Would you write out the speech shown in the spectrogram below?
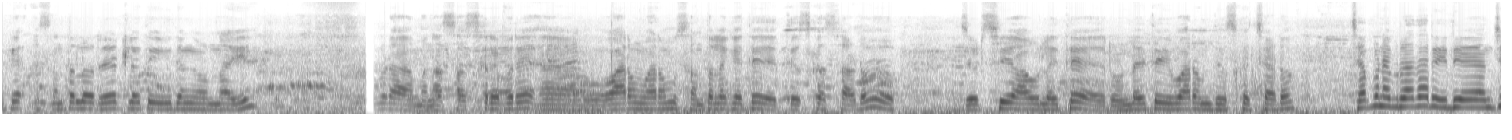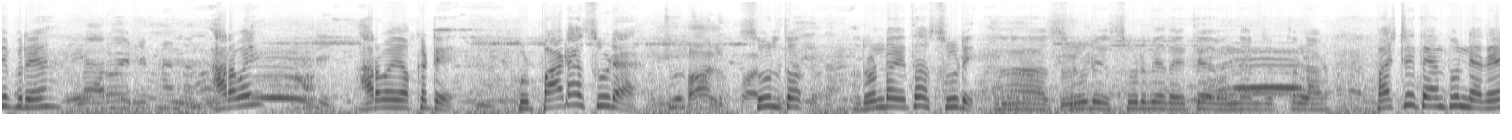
ఓకే సంతలో రేట్లు అయితే ఈ విధంగా ఉన్నాయి. కూడా మన సబ్స్క్రైబరే వారం వారం సంతలోకి అయితే తీసుకొస్తాడు. జెర్సీ ఆవులు అయితే రెండు అయితే ఈ వారం తీసుకొచ్చాడు. చెప్పండి బ్రదర్ ఇది అని చెప్పిరే? అరవై? అరవై అరవై ఒకటి ఇప్పుడు పాడా సూడా? సూలుతో రెండో అయితే సూడి. ఆ, సూడి సూడి మీద అయితే ఉందని చెప్తున్నాడు. ఫస్ట్ అయితే ఎంత ఉంది అదే?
